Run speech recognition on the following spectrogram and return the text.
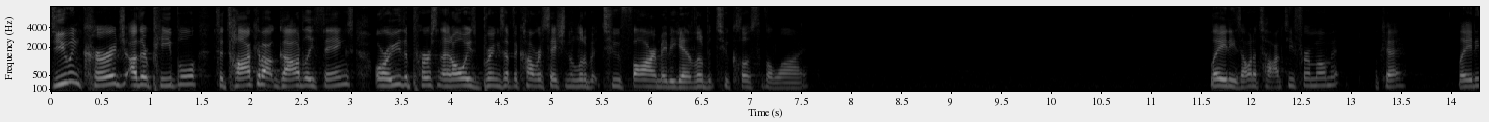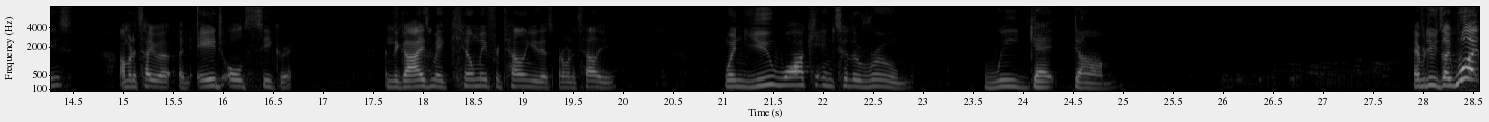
Do you encourage other people to talk about godly things? Or are you the person that always brings up the conversation a little bit too far and maybe get a little bit too close to the line? Ladies, I want to talk to you for a moment, okay? Ladies, I'm going to tell you a, an age old secret. And the guys may kill me for telling you this, but I'm going to tell you. When you walk into the room, we get dumb. Every dude's like, what?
